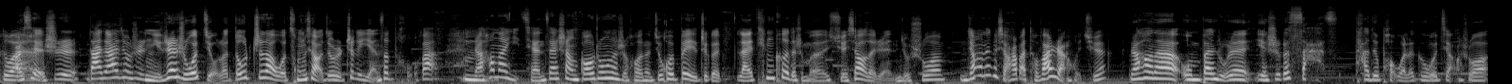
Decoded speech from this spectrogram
对，而且是大家就是你认识我久了都知道我从小就是这个颜色的头发。嗯然后呢，以前在上高中的时候呢，就会被这个来听课的什么学校的人就说，你让那个小孩把头发染回去。然后呢，我们班主任也是个傻子，他就跑过来跟我讲说，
